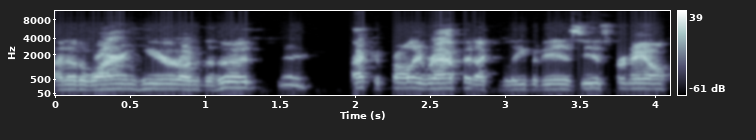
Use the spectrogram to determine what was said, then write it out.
I know the wiring here under the hood, eh, I could probably wrap it. I could leave it as is for now.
